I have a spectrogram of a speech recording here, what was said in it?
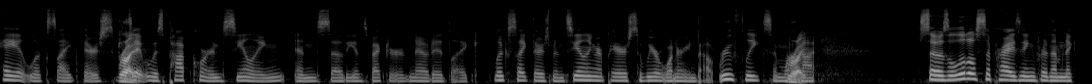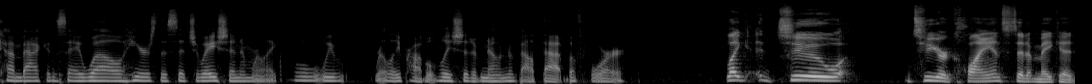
Hey, it looks like there's because Right. it was popcorn ceiling, and so the inspector noted like looks like there's been ceiling repairs. So we were wondering about roof leaks and whatnot. Right. So it was a little surprising for them to come back and say, well, here's the situation. And we're like, well, we really probably should have known about that before. Like uh, to to your clients, did it make a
